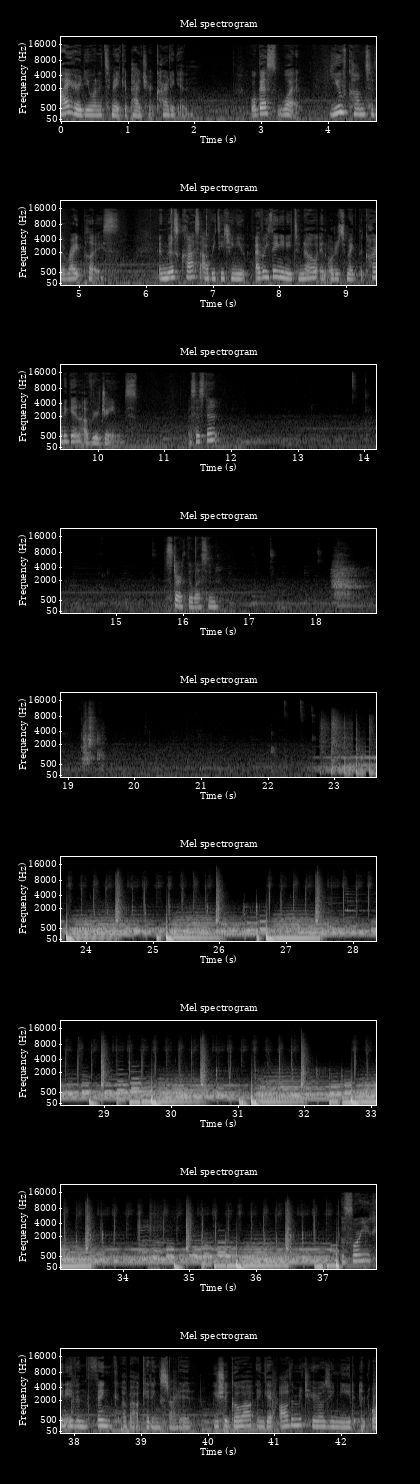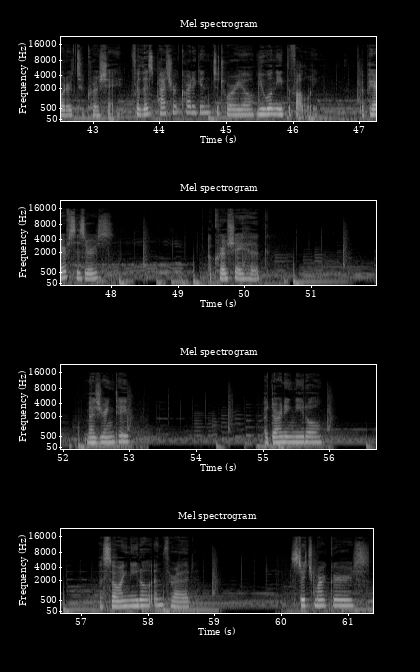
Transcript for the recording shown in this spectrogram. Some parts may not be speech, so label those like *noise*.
I heard you wanted to make a patchwork cardigan. Well, guess what? You've come to the right place. In this class, I'll be teaching you everything you need to know in order to make the cardigan of your dreams. Assistant? Start the lesson. Can even think about getting started, you should go out and get all the materials you need in order to crochet. For this patchwork cardigan tutorial, you will need the following. A pair of scissors, a crochet hook, measuring tape, a darning needle, a sewing needle and thread, stitch markers,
